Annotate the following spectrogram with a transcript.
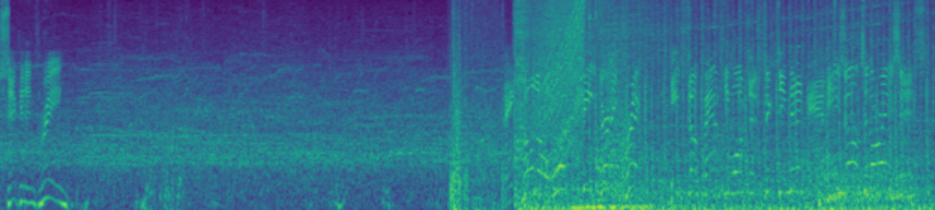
Second and three. They call it a warp speed dirty trick. He's so fast he wants a 60 minute, and he's off to the races.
